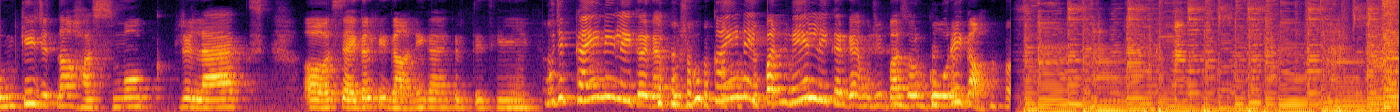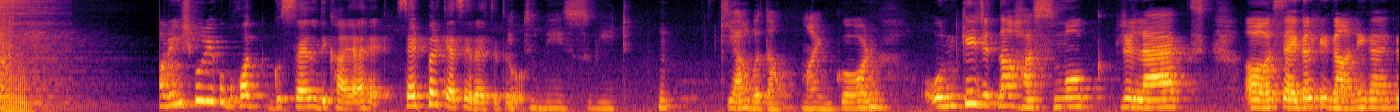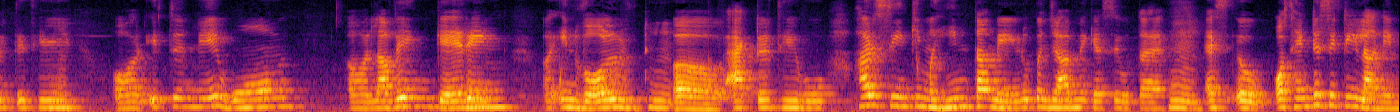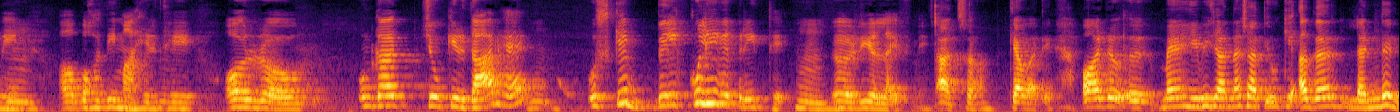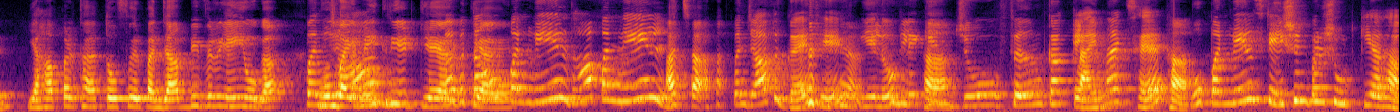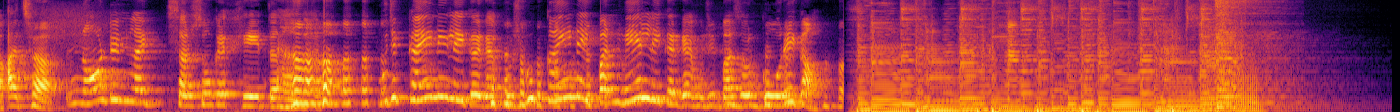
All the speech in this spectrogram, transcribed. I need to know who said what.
Speaker 1: उनके जितना हसमुख रिलैक्स सैगल के गाने गाया करते थे
Speaker 2: हम्म।
Speaker 1: मुझे कहीं नहीं लेकर गए खुशबू कहीं नहीं पनवेल लेकर गए मुझे बस और गोरेगांव
Speaker 2: अमरीश पुरी को बहुत गुस्सेल दिखाया है सेट पर कैसे रहते थे
Speaker 1: इतने स्वीट
Speaker 2: हम्म।
Speaker 1: क्या बताऊँ माय गॉड
Speaker 2: हम्म।
Speaker 1: उनके जितना हसमुख रिलैक्स सैगल के गाने गाया करते थे। और इतने warm loving caring involved
Speaker 2: hmm.
Speaker 1: Actor थे वो। हर सीन की महीनता में यू नो पंजाब में कैसे होता है
Speaker 2: हम्म,
Speaker 1: ऑथेंटिसिटी लाने में
Speaker 2: हम्म,
Speaker 1: बहुत ही माहिर थे। और अ, उनका जो किरदार है
Speaker 2: हम्म,
Speaker 1: उसके बिल्कुल ही विपरीत थे
Speaker 2: हम्म।
Speaker 1: रियल लाइफ में।
Speaker 2: अच्छा क्या बात है। और मैं ये भी जानना चाहती हूँ कि अगर लंदन यहाँ पर था तो फिर पंजाब भी फिर यही होगा? मुंबई में ही क्रिएट किया
Speaker 1: मैं बताऊँ पनवेल था पनवेल।
Speaker 2: अच्छा।
Speaker 1: पंजाब तो गए थे ये लोग लेकिन
Speaker 2: हाँ।
Speaker 1: जो फ़िल्म का क्लाइमैक्स है
Speaker 2: हाँ।
Speaker 1: वो पनवेल स्टेशन पर शूट किया था।
Speaker 2: अच्छा।
Speaker 1: नॉट इन लाइक सरसों के खेत. मुझे कहीं नहीं लेकर गए खुशबू कहीं नहीं पनवेल लेकर गए मुझे बस और गोरेगांव।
